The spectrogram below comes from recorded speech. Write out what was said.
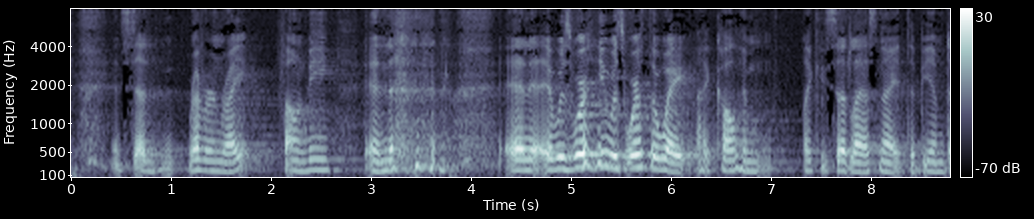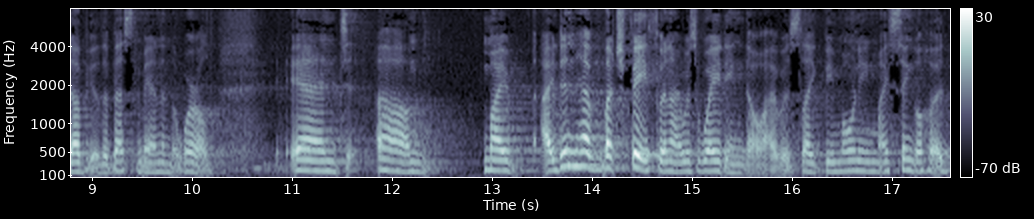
Instead, Reverend Wright found me, and and it was worth. He was worth the wait. I call him, like he said last night, the BMW, the best man in the world. And um, my, I didn't have much faith when I was waiting, though. I was like bemoaning my singlehood,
